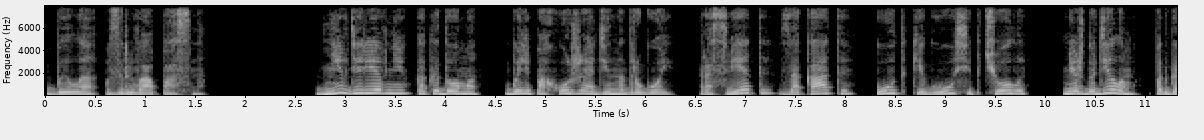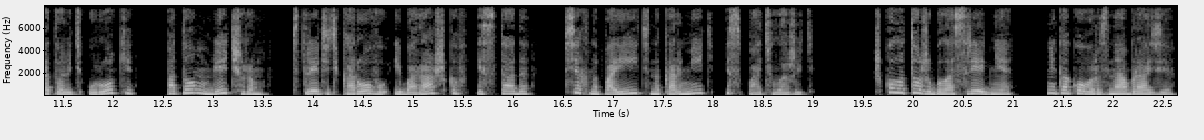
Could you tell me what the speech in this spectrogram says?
было взрывоопасно. Дни в деревне, как и дома, были похожи один на другой. Рассветы, закаты, утки, гуси, пчелы. Между делом подготовить уроки Потом вечером встретить корову и барашков из стада, всех напоить, накормить и спать уложить. Школа тоже была средняя, никакого разнообразия.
